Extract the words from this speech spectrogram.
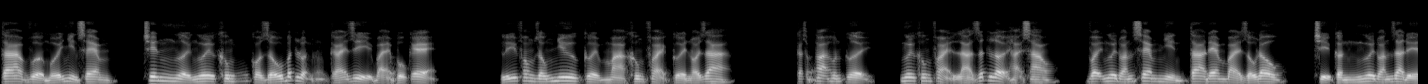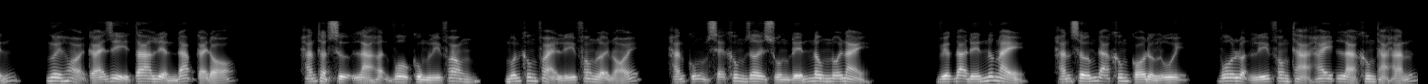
ta vừa mới nhìn xem, trên người ngươi không có dấu bất luận cái gì bài bộ kẻ. Lý Phong giống như cười mà không phải cười nói ra. Cát Pha hơn cười, ngươi không phải là rất lợi hại sao, vậy ngươi đoán xem nhìn ta đem bài giấu đâu, chỉ cần ngươi đoán ra đến, ngươi hỏi cái gì ta liền đáp cái đó. Hắn thật sự là hận vô cùng Lý Phong, muốn không phải Lý Phong lời nói, hắn cũng sẽ không rơi xuống đến nông nỗi này. Việc đã đến nước này, hắn sớm đã không có đường lui, vô luận Lý Phong thả hay là không thả hắn,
